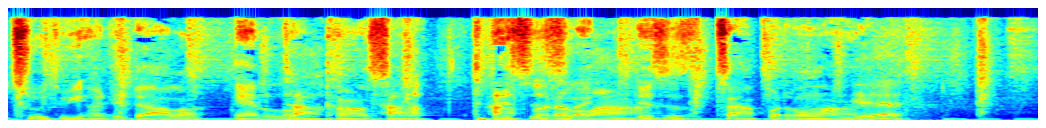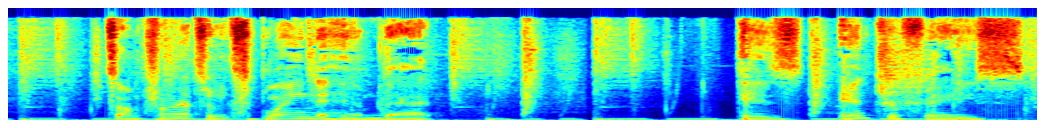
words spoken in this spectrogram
two three hundred dollar analog Top- console. top- top this of is the like line. this is the top of the line. Yeah. So I'm trying to explain to him that his interface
